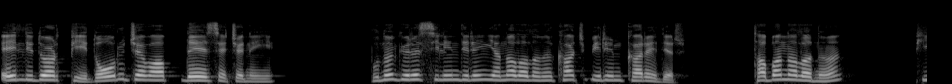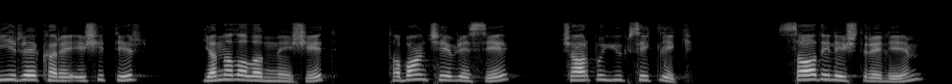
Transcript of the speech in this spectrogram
54 pi doğru cevap D seçeneği. Buna göre silindirin yanal alanı kaç birim karedir? Taban alanı pi r kare eşittir yanal alanına eşit taban çevresi çarpı yükseklik. Sadeleştirelim.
